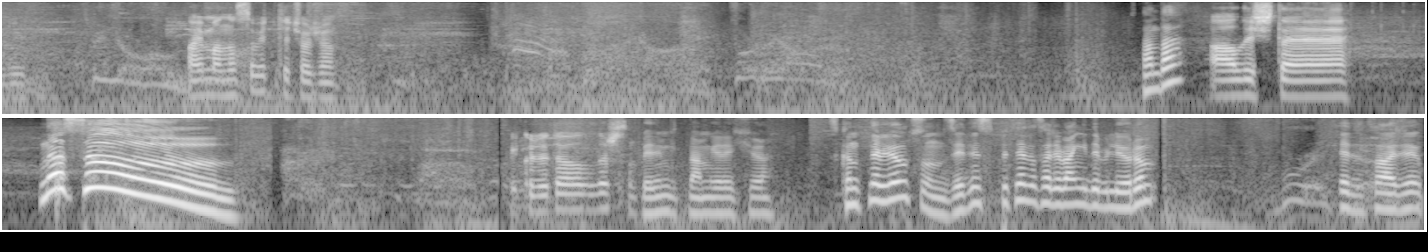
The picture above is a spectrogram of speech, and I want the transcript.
Öldü. Ayman nasıl bitti çocuğun? Sen de. Al işte. Nasıl? Bir kulede alırsın. Benim gitmem gerekiyor. Sıkıntı ne biliyor musun? Zed'in splitine de sadece ben gidebiliyorum. Zed'in sadece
